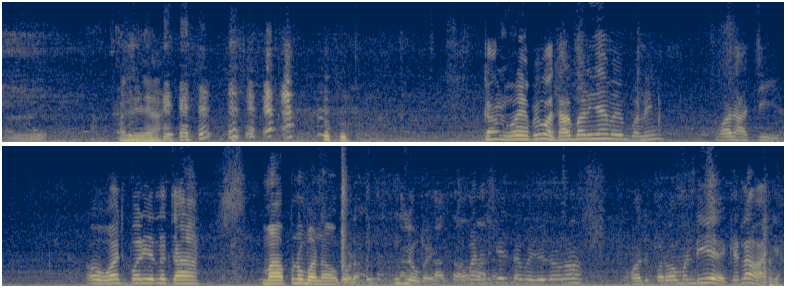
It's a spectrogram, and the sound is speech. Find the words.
કાલ હોય પછી વધારે બની જાય બને વાત સાચી હવે હોજ પડી એટલે ચા માપનું બનાવવો પડે. જો ભાઈ? તમે જોજો હોજ પડવા માંડીએ. કેટલા વાગ્યા?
